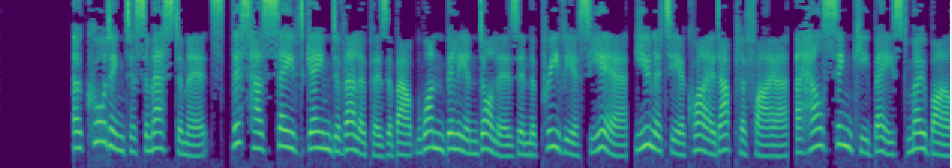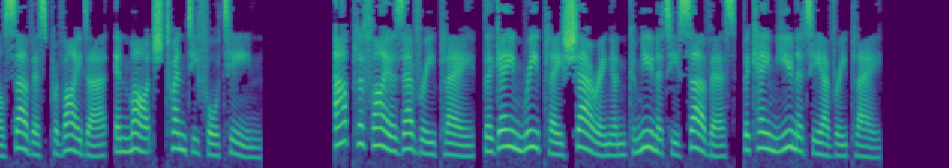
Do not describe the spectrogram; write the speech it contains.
According to some estimates, this has saved game developers about $1 billion in the previous year. Unity acquired Applifier, a Helsinki based mobile service provider, in March 2014. Applifier's EveryPlay, the game replay sharing and community service, became Unity EveryPlay.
